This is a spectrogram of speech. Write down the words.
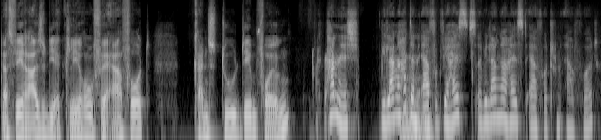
Das wäre also die Erklärung für Erfurt. Kannst du dem folgen? Kann ich. Wie lange hat denn mhm. Erfurt, wie heißt, wie lange heißt Erfurt schon Erfurt?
